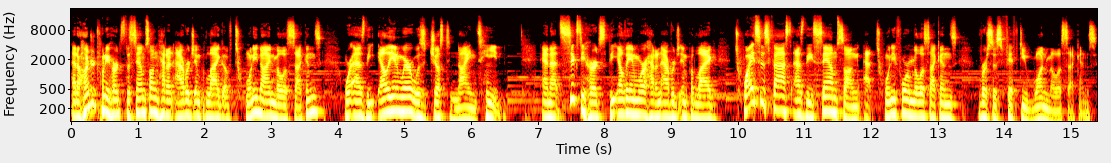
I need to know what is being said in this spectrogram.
At 120Hz, the Samsung had an average input lag of 29 milliseconds, whereas the Alienware was just 19 and at 60 Hz, the Alienware had an average input lag twice as fast as the Samsung at 24 milliseconds versus 51 milliseconds.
